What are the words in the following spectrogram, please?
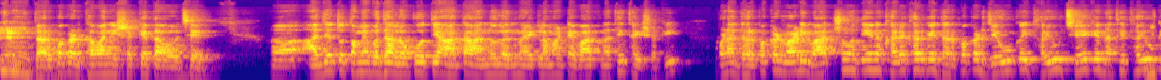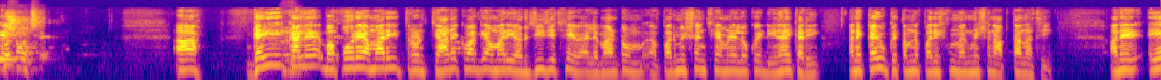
ધરપકડ થવાની શક્યતાઓ છે. આજે તો તમે બધા લોકો ત્યાં હતા આંદોલનમાં એટલા માટે વાત નથી થઈ શકી. પણ આ ધરપકડ વાળી વાત શું હતી અને ખરેખર કઈ ધરપકડ જેવું કઈ થયું છે કે નથી થયું કે શું છે? આ ગઈકાલે બપોરે અમારી ત્રણ ચારેક વાગે અમારી અરજી જે છે એટલે માનતો પરમિશન છે એમણે લોકોએ ડિનાય કરી અને કહ્યું કે તમને પરમિશન આપતા નથી. અને એ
